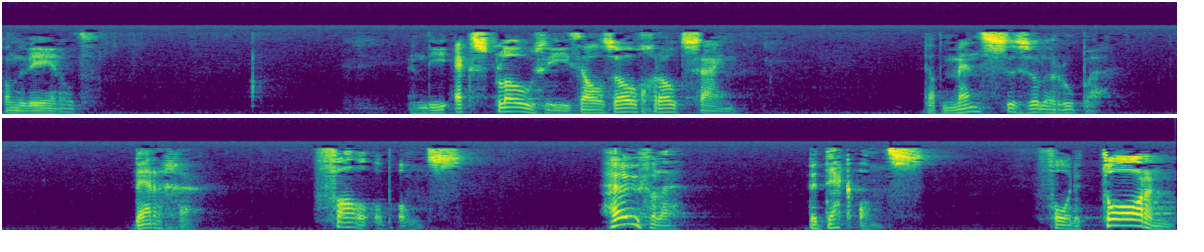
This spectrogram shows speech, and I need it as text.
van de wereld. En die explosie zal zo groot zijn dat mensen zullen roepen, bergen, val op ons, heuvelen, bedek ons voor de toren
